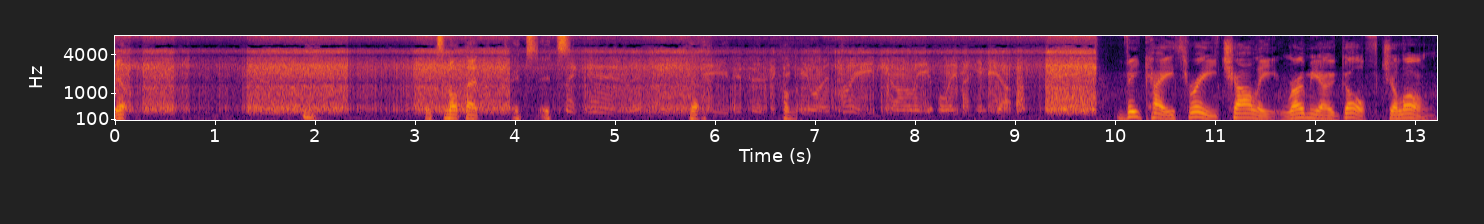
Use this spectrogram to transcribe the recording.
Yep. It's not that. It's it's. Yeah. VK3 Charlie Romeo Golf Geelong.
